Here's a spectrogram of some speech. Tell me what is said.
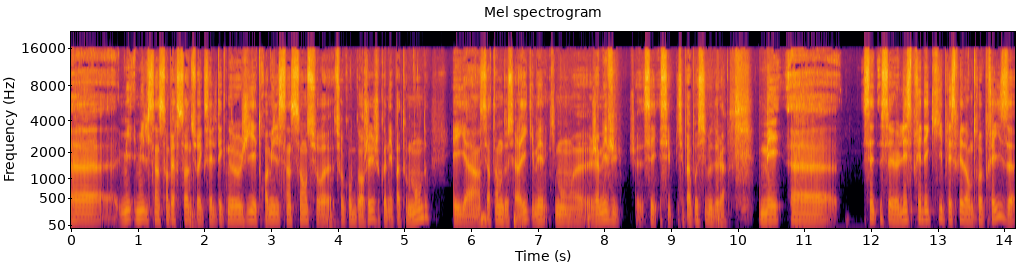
Euh, 1500 personnes sur Excel Technologies et 3500 sur sur Groupe Gorgé. Je connais pas tout le monde et il y a un certain nombre de salariés qui, qui m'ont euh, jamais vu. C'est pas possible de là. Mais euh, l'esprit d'équipe, l'esprit d'entreprise,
